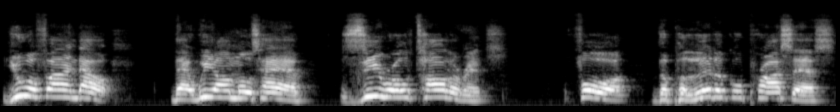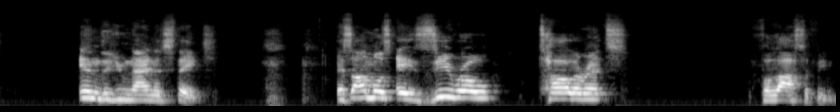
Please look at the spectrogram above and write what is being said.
you will find out that we almost have zero tolerance for the political process in the United States. It's almost a zero tolerance philosophy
